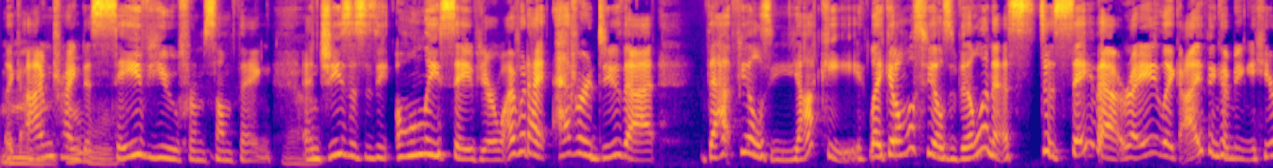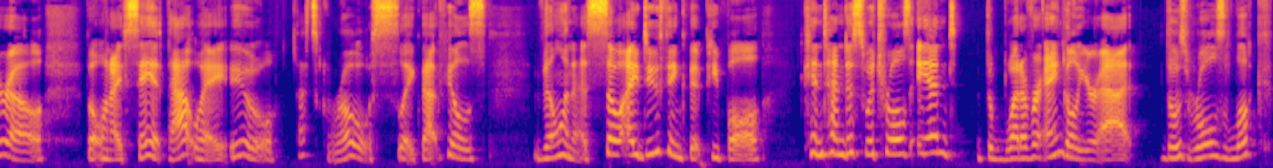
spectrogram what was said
Like Mm. I'm trying Ooh. to save you from something, Yeah. and Jesus is the only savior. Why would I ever do that?" That feels yucky. Like it almost feels villainous to say that, right? Like I think I'm being a hero, but when I say it that way, ew, that's gross. Like that feels villainous. So I do think that people can tend to switch roles and the whatever angle you're at, those roles look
